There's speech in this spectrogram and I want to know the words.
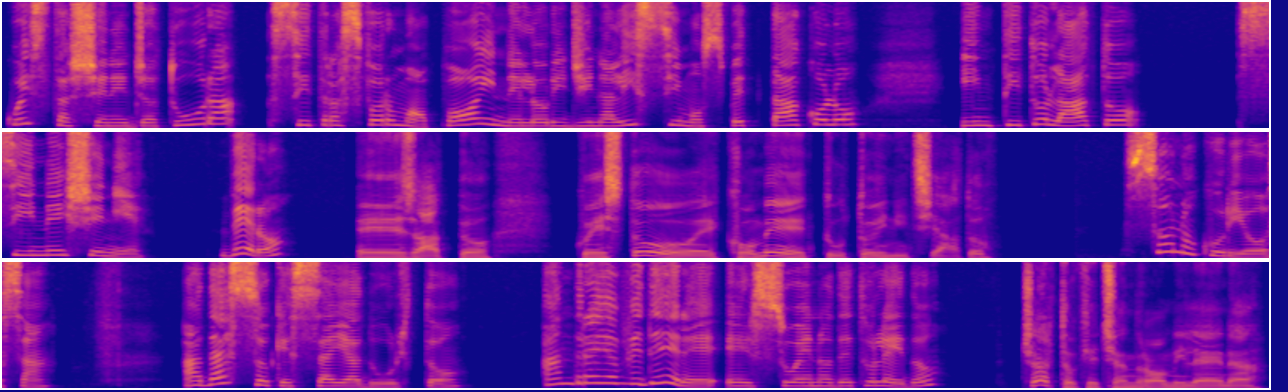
questa sceneggiatura si trasformò poi nell'originalissimo spettacolo intitolato Ciné Chenier, vero? Esatto, questo è come tutto è iniziato. Sono curiosa. Adesso che sei adulto, andrai a vedere Il Sueno de Toledo? Certo che ci andrò, Milena.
